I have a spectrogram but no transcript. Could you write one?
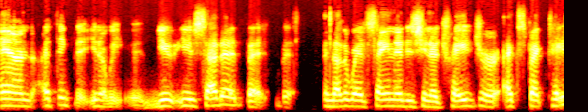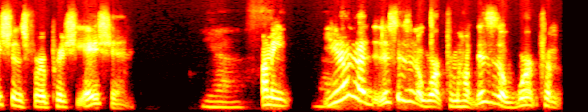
And I think that you know we you you said it, but but another way of saying it is you know trade your expectations for appreciation. Yes. I mean, you don't know this isn't a work from home this is a work from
